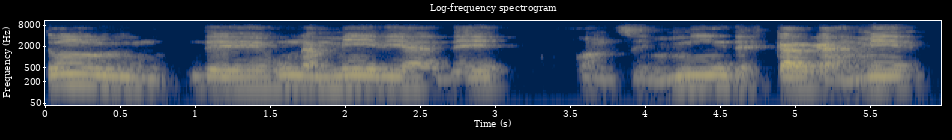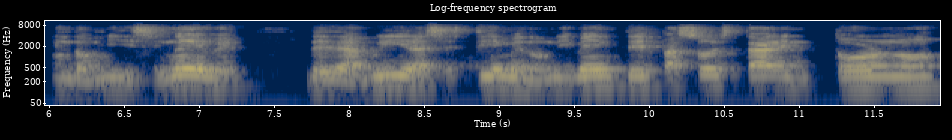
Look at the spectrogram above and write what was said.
de, una media de 11.000 descargas al mes en 2019. Desde abril a septiembre de 2020 pasó a estar en torno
